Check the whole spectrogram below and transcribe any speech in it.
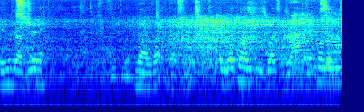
industry. No, that doesn't. And that one is what? Economy.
